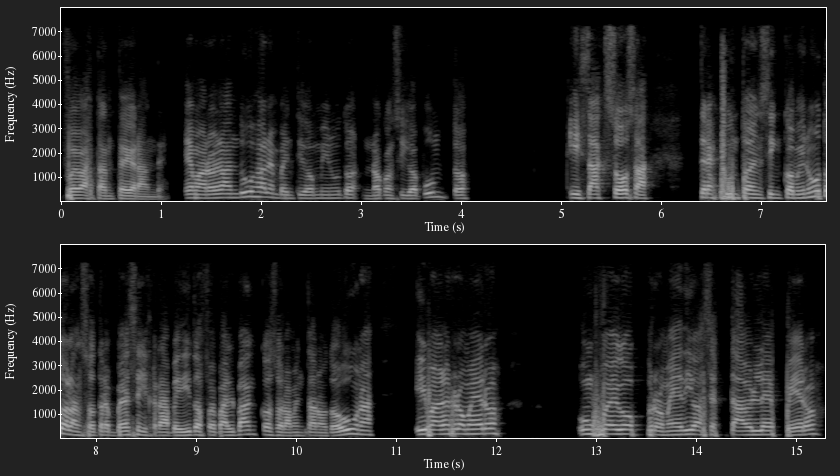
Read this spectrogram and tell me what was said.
fue bastante grande. Emanuel Andújar en 22 minutos no consiguió puntos. Isaac Sosa, tres puntos en cinco minutos, lanzó tres veces y rapidito fue para el banco, solamente anotó una. Y Manuel Romero, un juego promedio aceptable, pero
